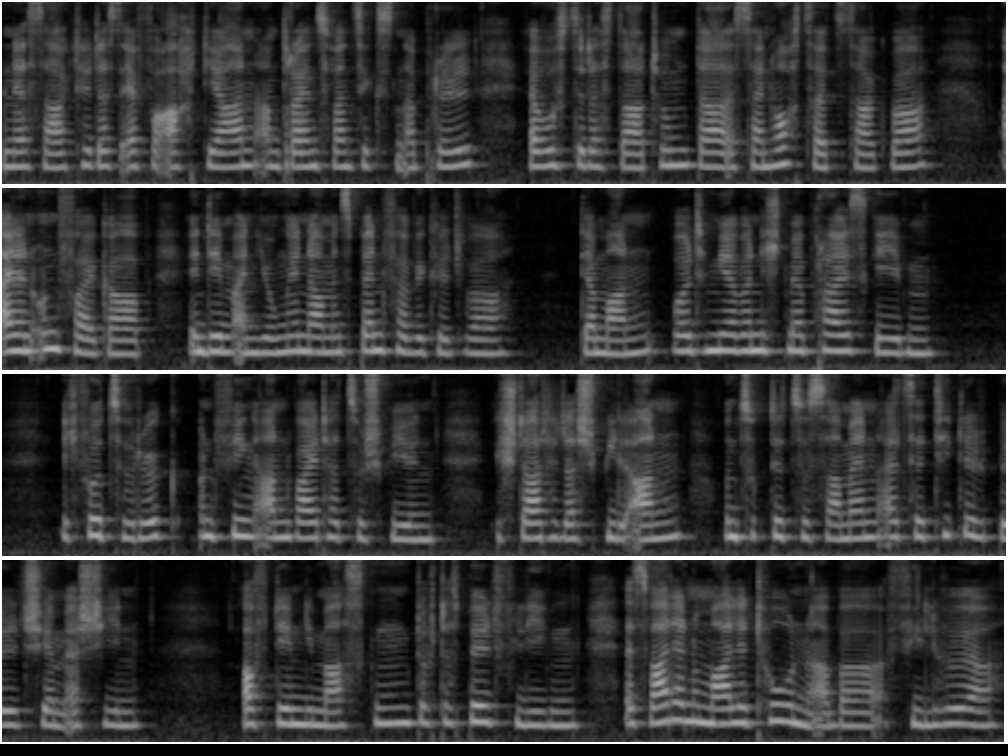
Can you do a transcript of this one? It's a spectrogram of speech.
und er sagte, dass er vor acht Jahren am 23. April, er wusste das Datum, da es sein Hochzeitstag war, einen Unfall gab, in dem ein Junge namens Ben verwickelt war. Der Mann wollte mir aber nicht mehr preisgeben. Ich fuhr zurück und fing an weiterzuspielen. Ich starrte das Spiel an und zuckte zusammen, als der Titelbildschirm erschien, auf dem die Masken durch das Bild fliegen. Es war der normale Ton, aber viel höher.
